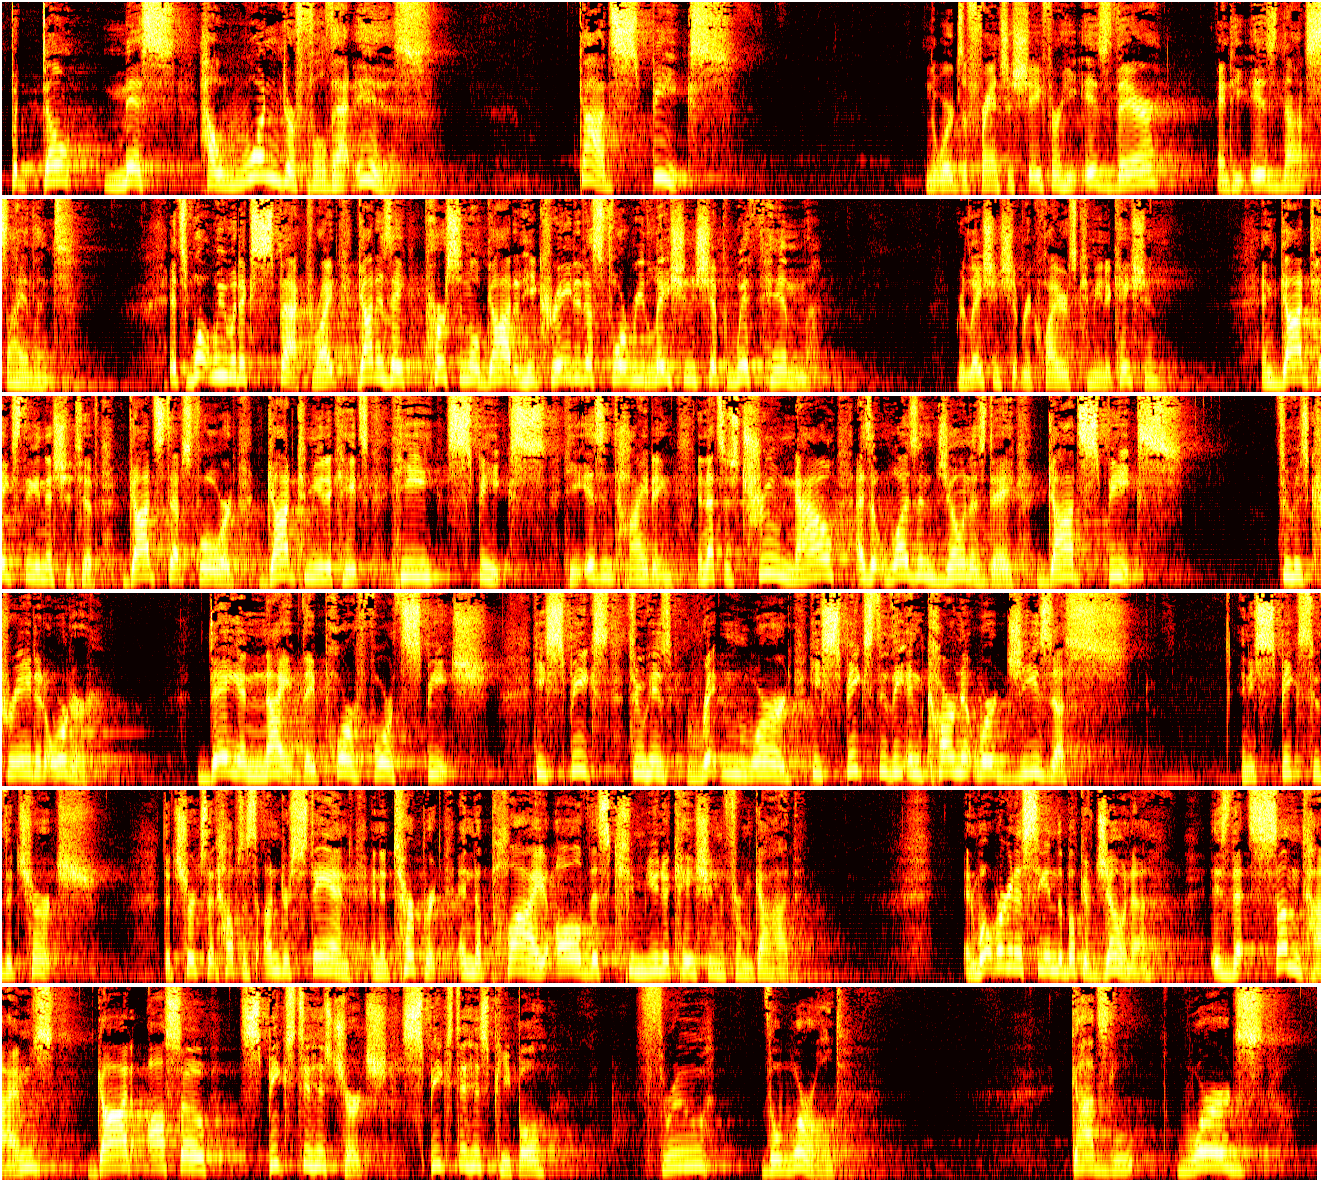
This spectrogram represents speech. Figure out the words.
But don't miss how wonderful that is. God speaks. In the words of Francis Schaeffer, He is there and He is not silent. It's what we would expect, right? God is a personal God and He created us for relationship with Him. Relationship requires communication. And God takes the initiative. God steps forward. God communicates. He speaks. He isn't hiding. And that's as true now as it was in Jonah's day. God speaks through his created order. Day and night they pour forth speech. He speaks through his written word. He speaks through the incarnate word Jesus. And he speaks through the church, the church that helps us understand and interpret and apply all this communication from God. And what we're going to see in the book of Jonah is that sometimes God also speaks to his church, speaks to his people through the world. God's words,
